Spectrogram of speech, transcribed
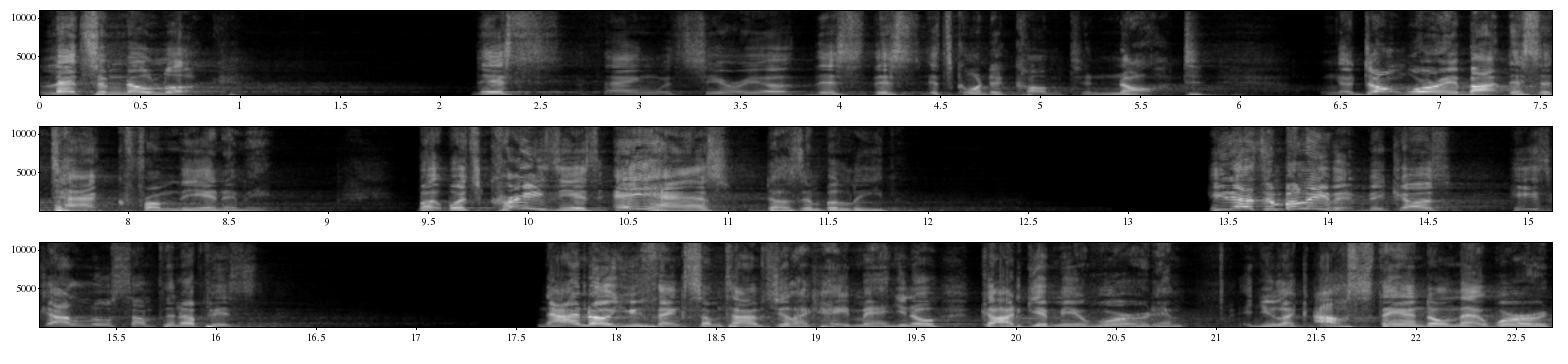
lets him know look, this thing with Syria, this, this, it's going to come to naught. Don't worry about this attack from the enemy. But what's crazy is Ahaz doesn't believe it. He doesn't believe it because he's got a little something up his. Now, I know you think sometimes you're like, hey, man, you know, God give me a word, and and you're like, I'll stand on that word.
